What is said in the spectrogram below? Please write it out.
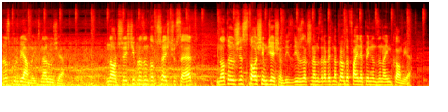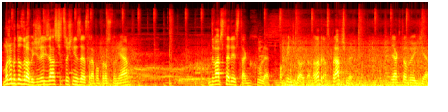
Rozkurwiamy ich na luzie. No, 30% od 600, no to już jest 180 i już zaczynamy zarabiać naprawdę fajne pieniądze na inkomie. Możemy to zrobić, jeżeli zaraz się coś nie zestra po prostu, nie? 2400 hule, po 5 golda. No dobra, sprawdźmy, jak to wyjdzie.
